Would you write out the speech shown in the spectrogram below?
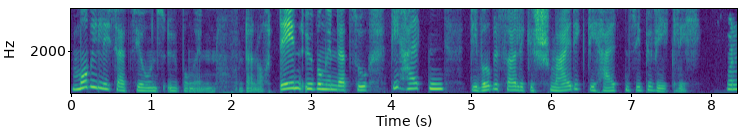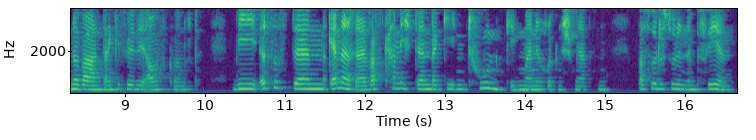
Mobilisationsübungen und dann noch Dehnübungen dazu, die halten die Wirbelsäule geschmeidig, die halten sie beweglich. Wunderbar, danke für die Auskunft. Wie ist es denn generell? Was kann ich denn dagegen tun, gegen meine Rückenschmerzen? Was würdest du denn empfehlen?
